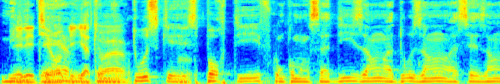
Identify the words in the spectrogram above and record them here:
militaire. Et les tirs obligatoires. Tout ce qui est sportif, qu'on commence à 10 ans, à 12 ans, à 16 ans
